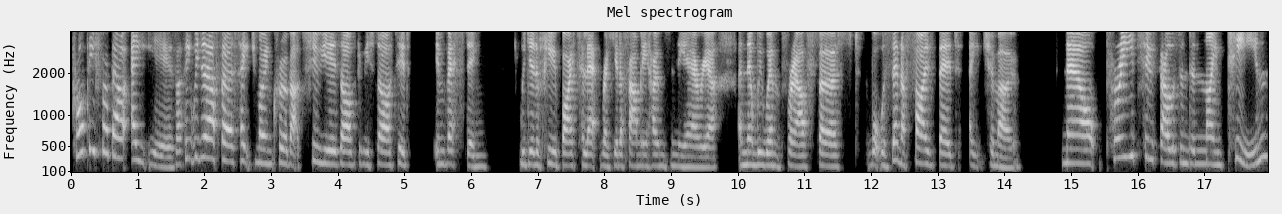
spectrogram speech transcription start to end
probably for about eight years. I think we did our first HMO in Crewe about two years after we started investing. We did a few buy to let regular family homes in the area. And then we went for our first, what was then a five bed HMO. Now, pre 2019,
